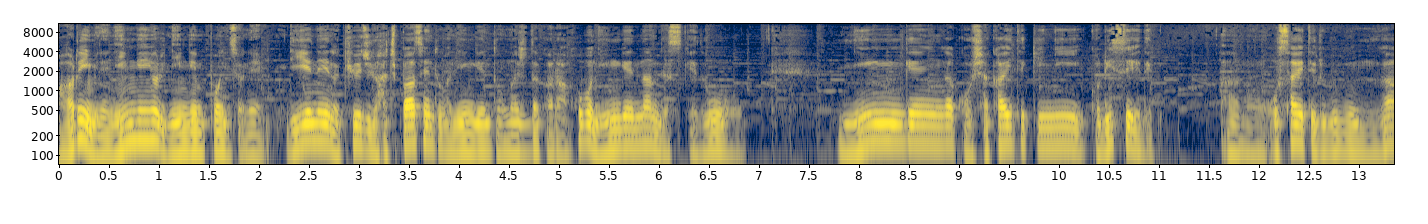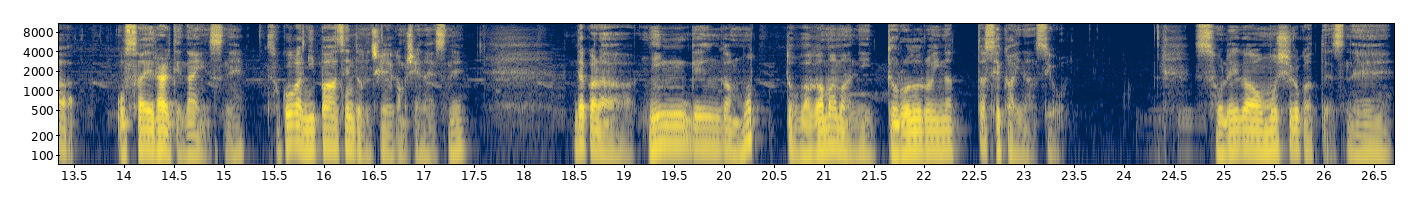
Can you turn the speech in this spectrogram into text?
ある意味ね人間より人間っぽいんですよね。DNA の98%が人間と同じだからほぼ人間なんですけど人間がこう社会的にこう理性であの抑えてる部分が抑えられてないんですね。そこが2%の違いかもしれないですね。だから人間がもっとわがままにドロドロになった世界なんですよ。それが面白かったですね。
